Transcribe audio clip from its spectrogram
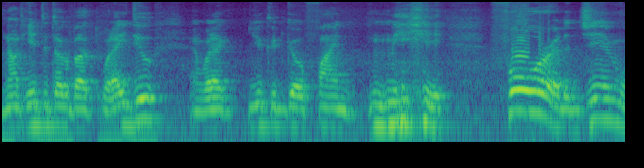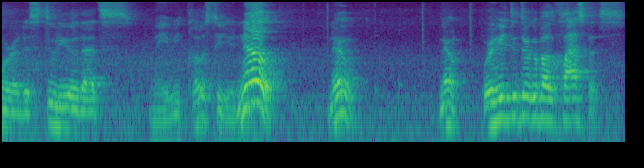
not here to talk about what I do and what I, you could go find me for at a gym or at a studio that's maybe close to you. No, no, no. We're here to talk about ClassPass.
